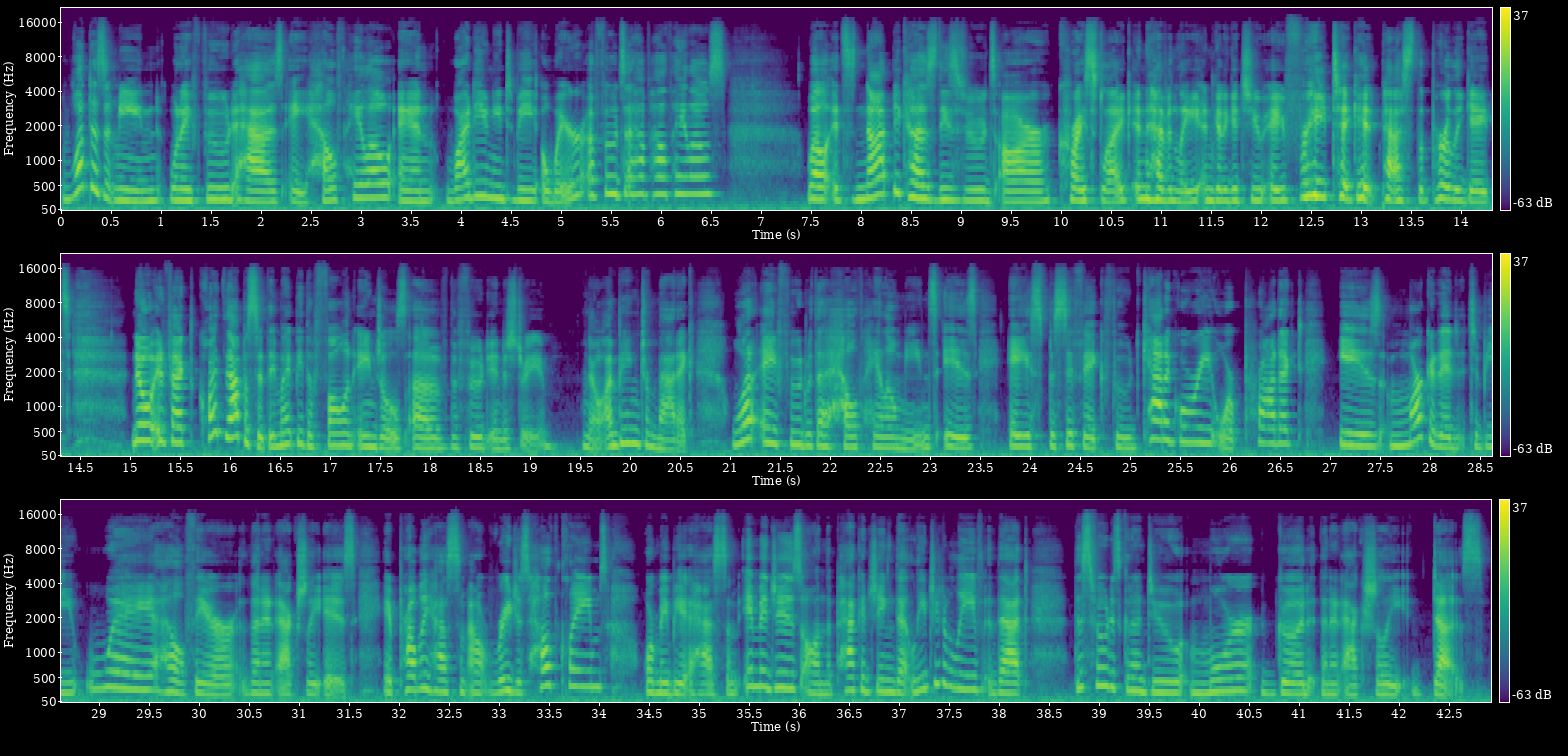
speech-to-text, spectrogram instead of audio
what does it mean when a food has a health halo, and why do you need to be aware of foods that have health halos? Well, it's not because these foods are Christ like and heavenly and going to get you a free ticket past the pearly gates. No, in fact, quite the opposite. They might be the fallen angels of the food industry. No, I'm being dramatic. What a food with a health halo means is a specific food category or product is marketed to be way healthier than it actually is. It probably has some outrageous health claims, or maybe it has some images on the packaging that lead you to believe that this food is going to do more good than it actually does.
